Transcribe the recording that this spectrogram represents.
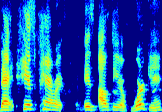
that his parents is out there working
